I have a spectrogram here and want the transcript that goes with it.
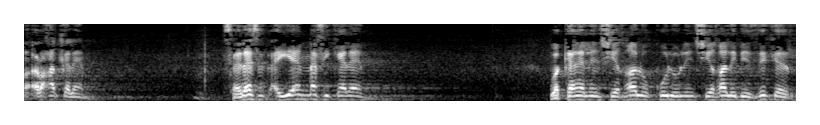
راح الكلام ثلاثة أيام ما في كلام. وكان الانشغال كل الانشغال بالذكر.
